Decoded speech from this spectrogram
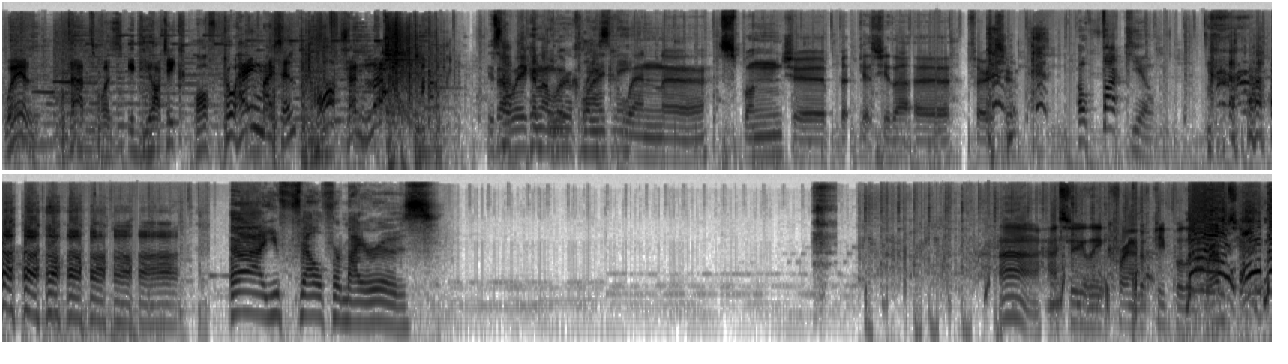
Well, that was idiotic. Off to hang myself. Off and left. Is that what you're gonna look like me? when uh, Sponge uh, gets you that uh, furry suit? Oh, fuck you. Ah, you fell for my ruse. ah, I see the crowd of people No! that you. Oh, no!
